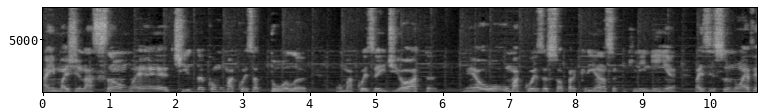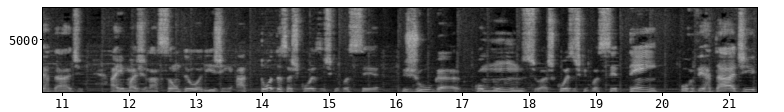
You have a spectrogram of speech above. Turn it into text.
A imaginação é tida como uma coisa tola, uma coisa idiota, né? ou uma coisa só para criança pequenininha, mas isso não é verdade. A imaginação deu origem a todas as coisas que você julga comuns, as coisas que você tem por verdade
